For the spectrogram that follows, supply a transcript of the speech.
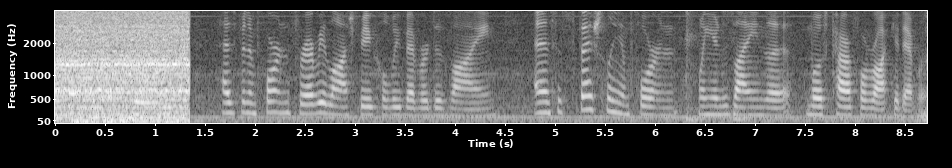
the cascading has been important for every launch vehicle we've ever designed, and it's especially important when you're designing the most powerful rocket ever.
